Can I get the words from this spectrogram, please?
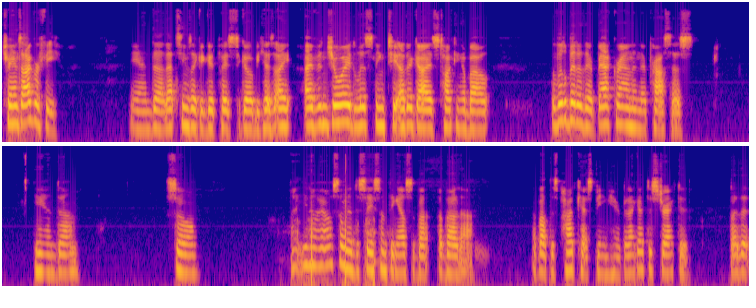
transography, and uh, that seems like a good place to go because I I've enjoyed listening to other guys talking about a little bit of their background and their process, and um, so you know I also wanted to say something else about about uh about this podcast being here, but I got distracted by the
